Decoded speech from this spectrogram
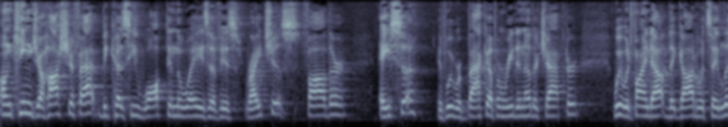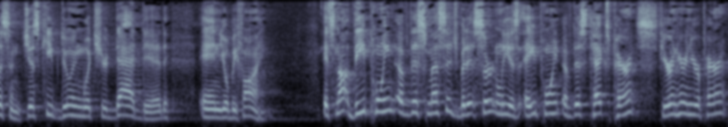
on King Jehoshaphat because he walked in the ways of his righteous father Asa? If we were back up and read another chapter, we would find out that God would say, Listen, just keep doing what your dad did and you'll be fine. It's not the point of this message, but it certainly is a point of this text. Parents, if you're in here and you're a parent,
